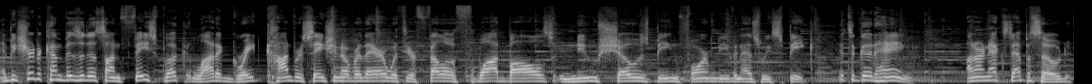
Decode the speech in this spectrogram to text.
And be sure to come visit us on Facebook. A lot of great conversation over there with your fellow Thwadballs. New shows being formed even as we speak. It's a good hang. On our next episode,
